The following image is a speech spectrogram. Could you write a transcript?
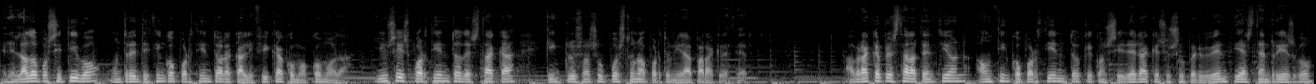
En el lado positivo, un 35% la califica como cómoda y un 6% destaca que incluso ha supuesto una oportunidad para crecer. Habrá que prestar atención a un 5% que considera que su supervivencia está en riesgo,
